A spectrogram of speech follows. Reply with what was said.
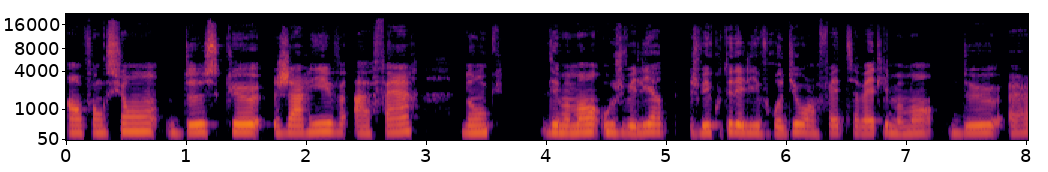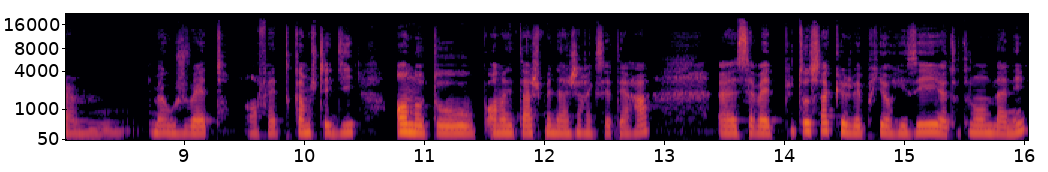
en fonction de ce que j'arrive à faire. Donc, des moments où je vais lire, je vais écouter des livres audio, en fait, ça va être les moments de, bah, où je vais être, en fait, comme je t'ai dit, en auto, en des tâches ménagères, etc. ça va être plutôt ça que je vais prioriser tout au long de l'année.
